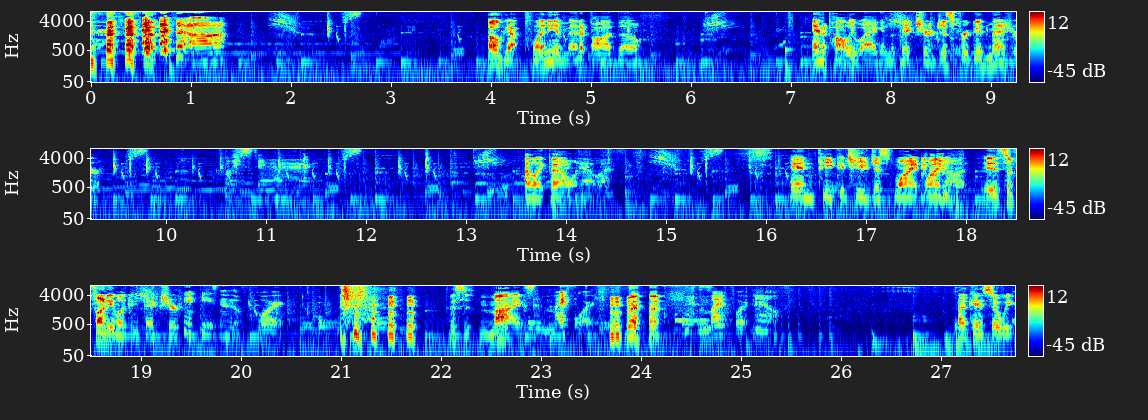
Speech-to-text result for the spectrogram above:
oh, got plenty of Metapod though. And a Poliwag in the picture, just for good measure. I like that I one. That one. And Pikachu, just why why not? It's a funny looking picture. He's in the fort. this is my. This is my fort. my fort now. Okay, so we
